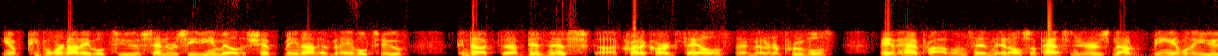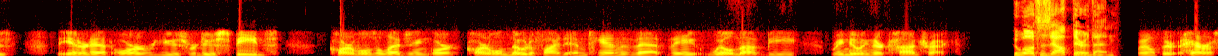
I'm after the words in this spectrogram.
you know, people were not able to send and receive email. The ship may not have been able to conduct uh, business, uh, credit card sales, and, and approvals may have had problems, and, and also passengers not being able to use the internet or use reduced speeds. Carnival's alleging, or Carnival notified MTN that they will not be renewing their contract. Who else is out there then? Well, there, Harris,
